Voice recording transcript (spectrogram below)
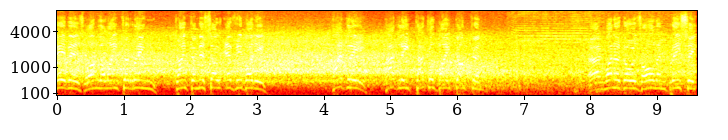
Davies along the line to Ring, trying to miss out everybody. Hadley. Hadley tackled by Duncan. And one of those all-embracing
